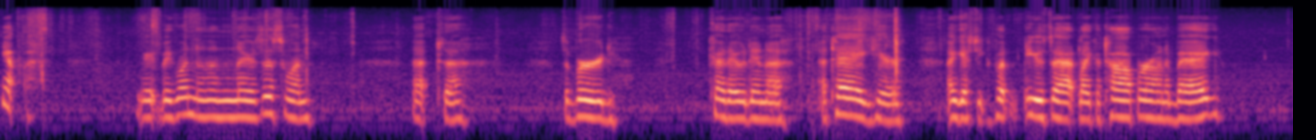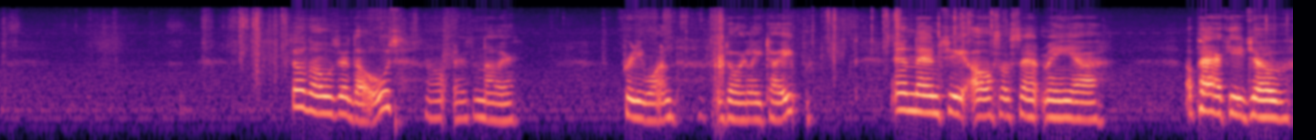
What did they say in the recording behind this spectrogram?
Yeah. Great big one, and then there's this one. That, uh, the bird cut out in a, a tag here. I guess you could put use that like a topper on a bag. So those are those. Oh, there's another pretty one, a doily type. And then she also sent me uh, a package of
